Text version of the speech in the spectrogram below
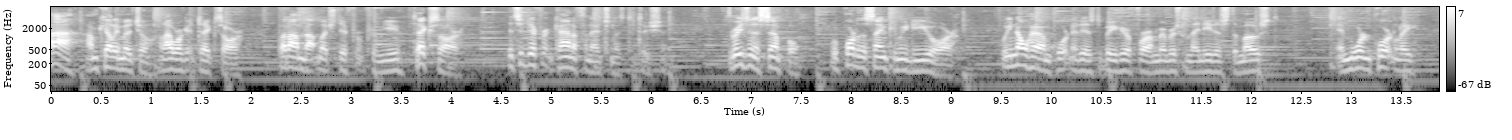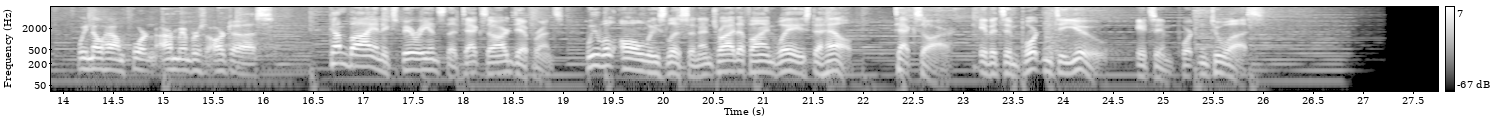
Hi, I'm Kelly Mitchell and I work at Texar, but I'm not much different from you. Texar, it's a different kind of financial institution. The reason is simple. We're part of the same community you are. We know how important it is to be here for our members when they need us the most, and more importantly, we know how important our members are to us. Come by and experience the Texar difference. We will always listen and try to find ways to help. Texar, if it's important to you, it's important to us.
